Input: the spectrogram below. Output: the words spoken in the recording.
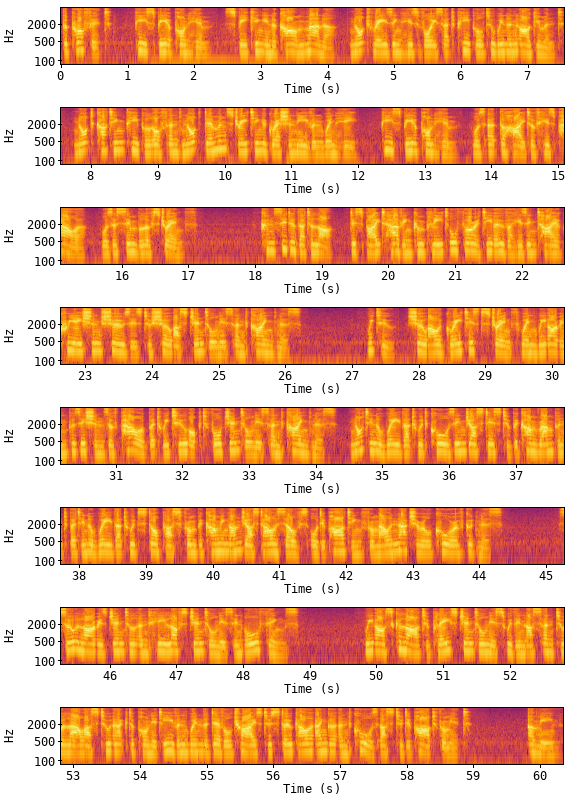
The Prophet, peace be upon him, speaking in a calm manner, not raising his voice at people to win an argument, not cutting people off and not demonstrating aggression even when he, peace be upon him, was at the height of his power, was a symbol of strength. Consider that Allah, despite having complete authority over his entire creation chooses to show us gentleness and kindness. We too, show our greatest strength when we are in positions of power but we too opt for gentleness and kindness, not in a way that would cause injustice to become rampant but in a way that would stop us from becoming unjust ourselves or departing from our natural core of goodness. So Allah is gentle and He loves gentleness in all things. We ask Allah to place gentleness within us and to allow us to act upon it even when the devil tries to stoke our anger and cause us to depart from it. Ameen.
